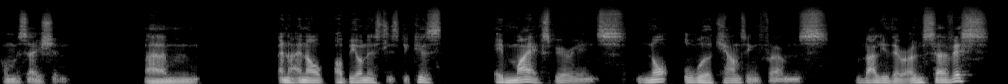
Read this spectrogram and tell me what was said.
conversation. Um, and, and I'll, I'll be honest, it's because in my experience, not all accounting firms value their own service.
